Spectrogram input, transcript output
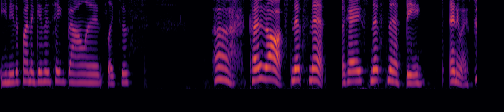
You need to find a give and take balance. Like just uh, cut it off. Snip snip. Okay? Snip snip, B. Anyway.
